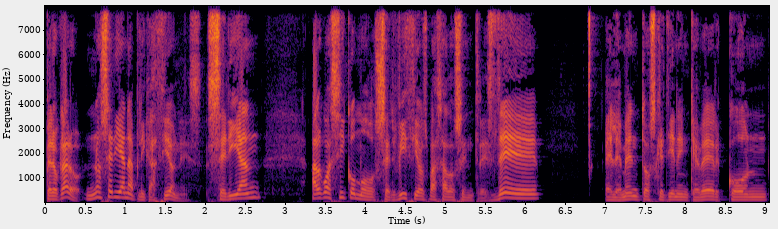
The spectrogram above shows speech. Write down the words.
Pero claro, no serían aplicaciones, serían algo así como servicios basados en 3D, elementos que tienen que ver con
